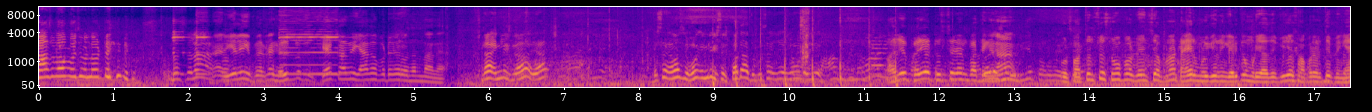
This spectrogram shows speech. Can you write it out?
நாசமா போச்சு உள்ள விட்டு. பஸ் ரியலி இப்போ என்ன ஹெல்ப் கேட்காம ஏகப்பட்ட பேர் வந்திருந்தாங்க. நான் இங்கிலீஷ்னா யா பஸ் இங்கிலீஷ் பத்தாது பஸ் ஏ பெரிய ட்விஸ்டட்னு பார்த்தீங்கன்னா ஒரு பத்து நிமிஷம் ஸ்னோஃபால் இருந்துச்சு அப்படின்னா டயர் முடிக்கிறோம் நீங்கள் எடுக்க முடியாது. வீடியோஸ் அப்புறம் எடுத்துப்பீங்க.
